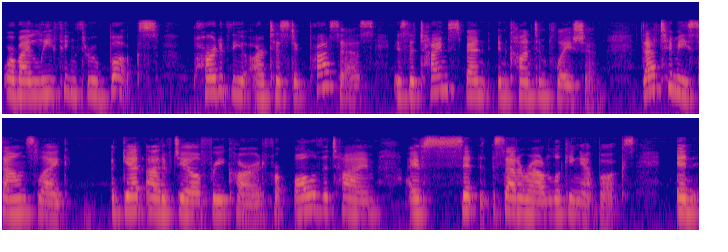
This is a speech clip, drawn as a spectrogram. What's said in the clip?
or by leafing through books part of the artistic process is the time spent in contemplation. That to me sounds like a get out of jail free card for all of the time I've sit, sat around looking at books. And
